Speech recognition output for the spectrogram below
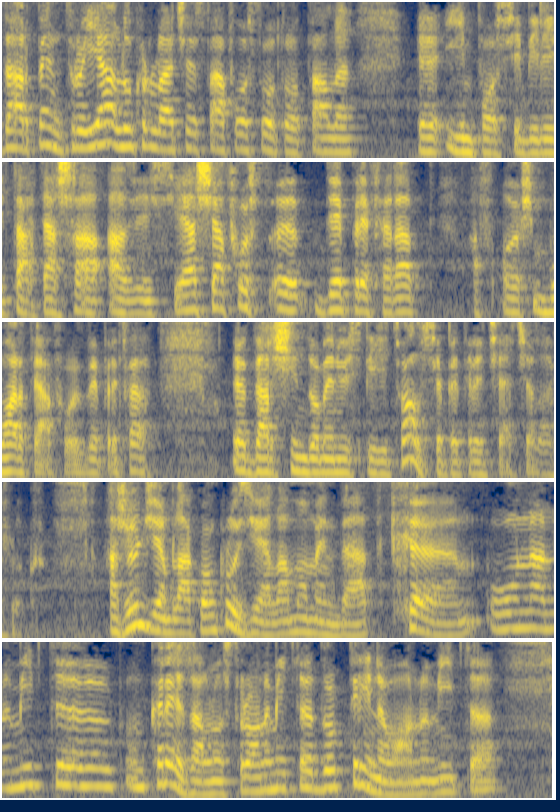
dar pentru ea lucrul acesta a fost o totală imposibilitate, așa a zis ea și a fost de preferat, și moartea a fost de preferat. Dar și în domeniul spiritual se petrece același lucru. Ajungem la concluzia la un moment dat că un anumit un crez al nostru, o anumită doctrină, o anumită uh, Uh,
